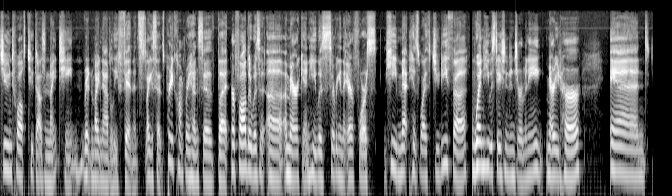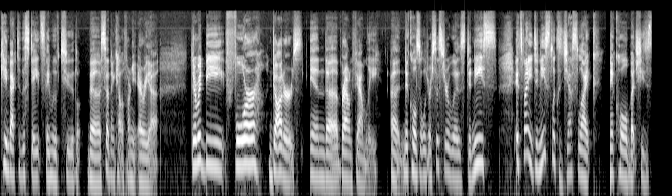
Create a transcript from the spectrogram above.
June 12, 2019, written by Natalie Finn. It's like I said, it's pretty comprehensive, but her father was uh, American. He was serving in the Air Force. He met his wife, Juditha, when he was stationed in Germany, married her, and came back to the States. They moved to the Southern California area. There would be four daughters in the Brown family. Uh, Nicole's older sister was Denise. It's funny, Denise looks just like Nicole, but she's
